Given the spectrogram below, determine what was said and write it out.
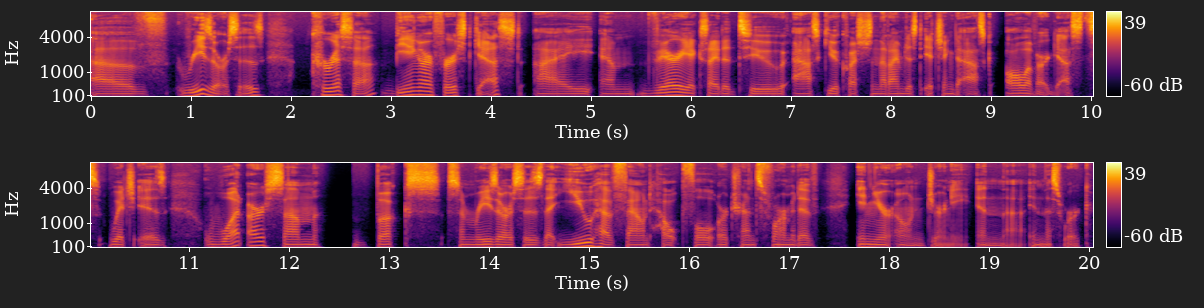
of resources, Carissa, being our first guest, I am very excited to ask you a question that I'm just itching to ask all of our guests, which is what are some books, some resources that you have found helpful or transformative in your own journey in uh, in this work?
